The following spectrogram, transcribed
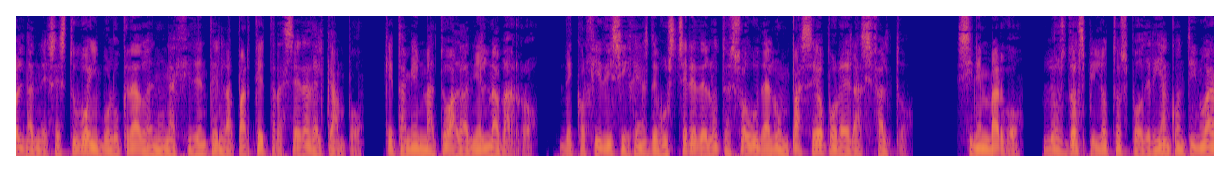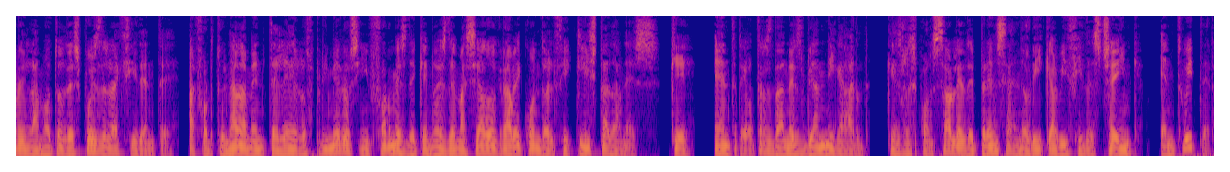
El danés estuvo involucrado en un accidente en la parte trasera del campo, que también mató a Daniel Navarro, de Cofidis y Gens de Buschere de Lotte Soudal un paseo por el asfalto. Sin embargo, los dos pilotos podrían continuar en la moto después del accidente. Afortunadamente lee los primeros informes de que no es demasiado grave cuando el ciclista danés, que, entre otras Danes Nigard, que es responsable de prensa en Orica Schenk, en Twitter,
